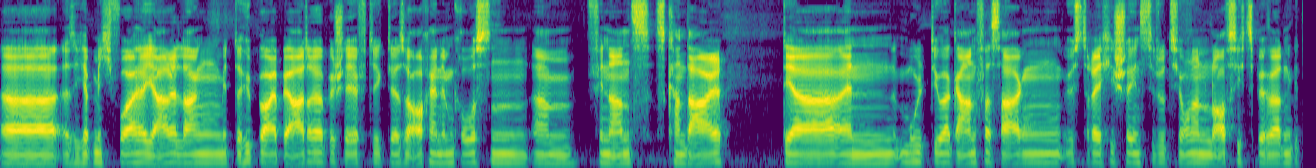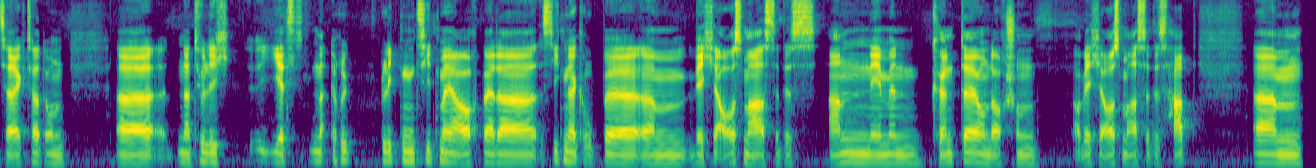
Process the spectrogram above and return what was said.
äh, also ich habe mich vorher jahrelang mit der Hyperalpe Adria beschäftigt, also auch einem großen ähm, Finanzskandal, der ein Multiorganversagen österreichischer Institutionen und Aufsichtsbehörden gezeigt hat und äh, natürlich jetzt rückblickend sieht man ja auch bei der Signa-Gruppe, ähm, welche Ausmaße das annehmen könnte und auch schon welche Ausmaße das hat. Ähm,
